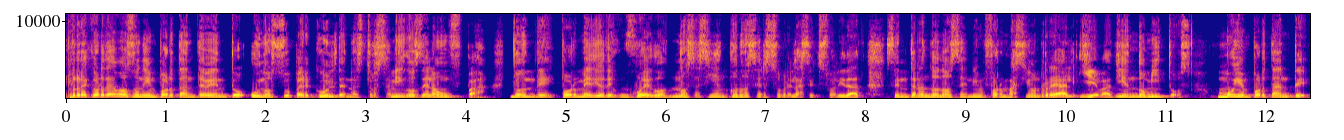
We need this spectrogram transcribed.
Recordemos un importante evento, uno super cool de nuestros amigos de la UNFPA, donde por medio de un juego nos hacían conocer sobre la sexualidad, centrándonos en información real y evadiendo mitos. Muy importante,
